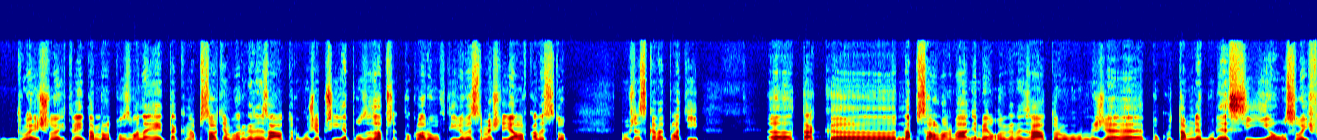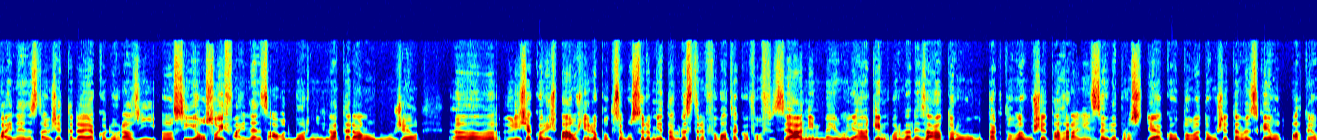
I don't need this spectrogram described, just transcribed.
druhý člověk, který tam byl pozvaný, tak napsal těm organizátorům, že přijde pouze za předpokladu. V té době jsem ještě dělal v Kalistu, už dneska neplatí tak eh, napsal normálně mail organizátorům, že pokud tam nebude CEO Soy Finance, takže teda jako dorazí. Eh, CEO Soy Finance a odborník na Terra Lunu, že jo, víš, jako když má už někdo potřebu se do mě takhle strefovat jako v oficiálním mailu nějakým organizátorům, tak tohle už je ta hranice, hmm. kde prostě jako tohle to už je ten lidský odpad, jo.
